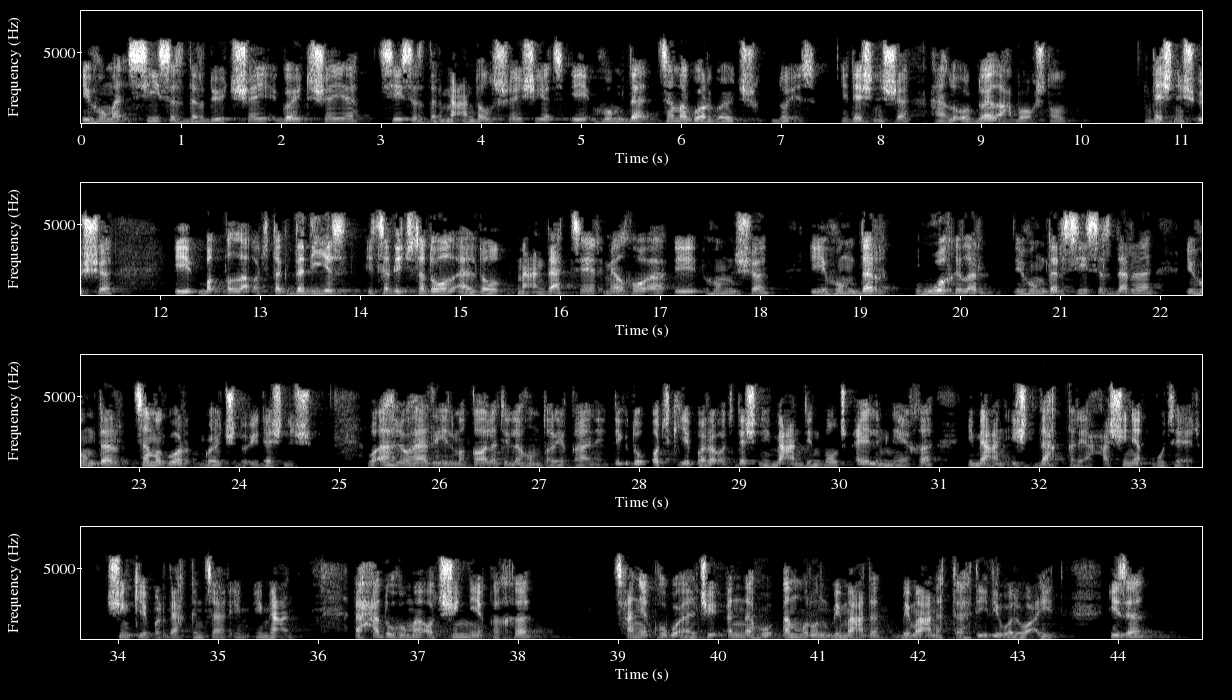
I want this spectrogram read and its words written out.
إهما سيسس در دوت شيء قويت شيء سيسس در معن دول شيء شيت إهم دا تمغور قويت دو إز. يدشنش هان لو أردويل أحبوغشتول دشنش أشة إي بطلة أتتك دديز إتسدي تدول ألدول مع عندات تير ملخو إي هم نشة إي إي هم در سيسس در إي هم در تمغور قويتشدو إدشنش وأهل هذه المقالة لهم طريقان. دو أتكي برا أتدشني معن دين بولج علم نيخة إمعن إش دقر حشنق بوتير شنكي بر دقن تار إمعن. أحدهما أتشني قخ تعني قوب ألشي أنه أمر بمعنى, بمعنى التهديد والوعيد. إذا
